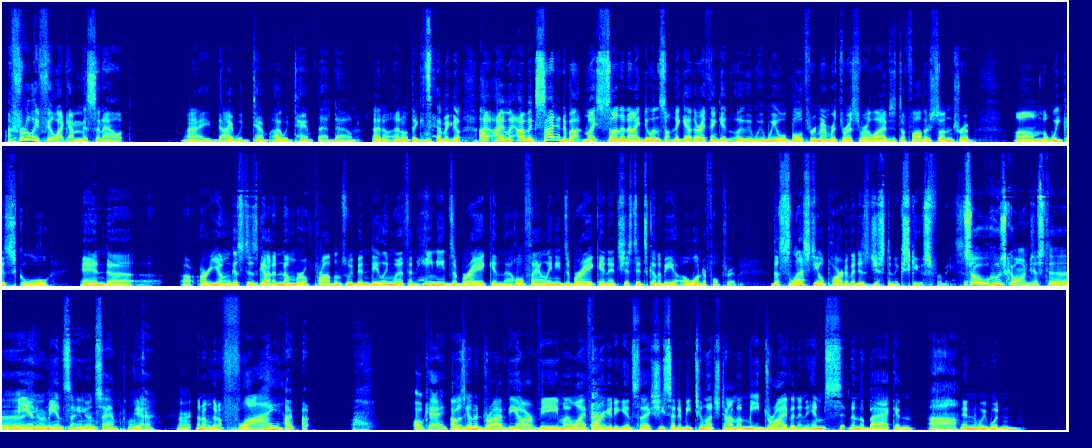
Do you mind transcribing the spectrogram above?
I really feel like I'm missing out. I I would temp I would tamp that down. I don't I don't think it's that big deal. I, I'm I'm excited about my son and I doing something together. I think it, we will both remember it the rest of our lives. It's a father son trip, um, the week of school, and uh, our youngest has got a number of problems we've been dealing with, and he needs a break, and the whole family needs a break, and it's just it's going to be a, wonderful trip. The celestial part of it is just an excuse for me. So. So who's going? Just uh, Me and- you me and Sam. You and Sam. Okay. Yeah. All right. And I'm going to fly. I, I, okay. I was going to drive the RV. My wife argued against that. She said it'd be too much time of me driving and him sitting in the back, and Ah. and we wouldn't.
